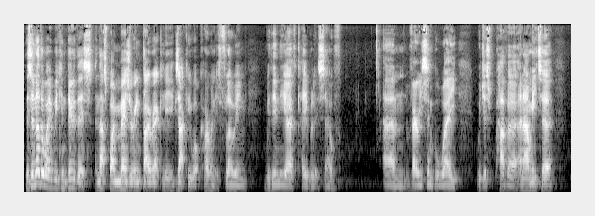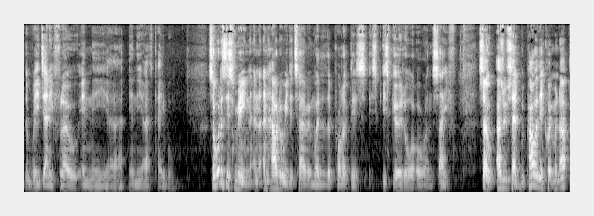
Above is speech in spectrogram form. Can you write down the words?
There's another way we can do this, and that's by measuring directly exactly what current is flowing within the earth cable itself. Um, very simple way. We just have a, an ammeter that reads any flow in the uh, in the earth cable. So what does this mean, and, and how do we determine whether the product is, is, is good or, or unsafe? So as we've said, we power the equipment up,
